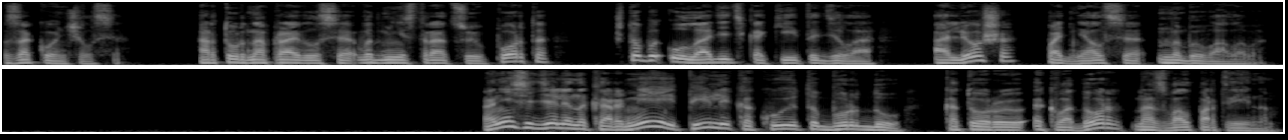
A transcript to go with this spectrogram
закончился. Артур направился в администрацию порта, чтобы уладить какие-то дела, а Леша поднялся на бывалого. Они сидели на корме и пили какую-то бурду, которую Эквадор назвал портвейном.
